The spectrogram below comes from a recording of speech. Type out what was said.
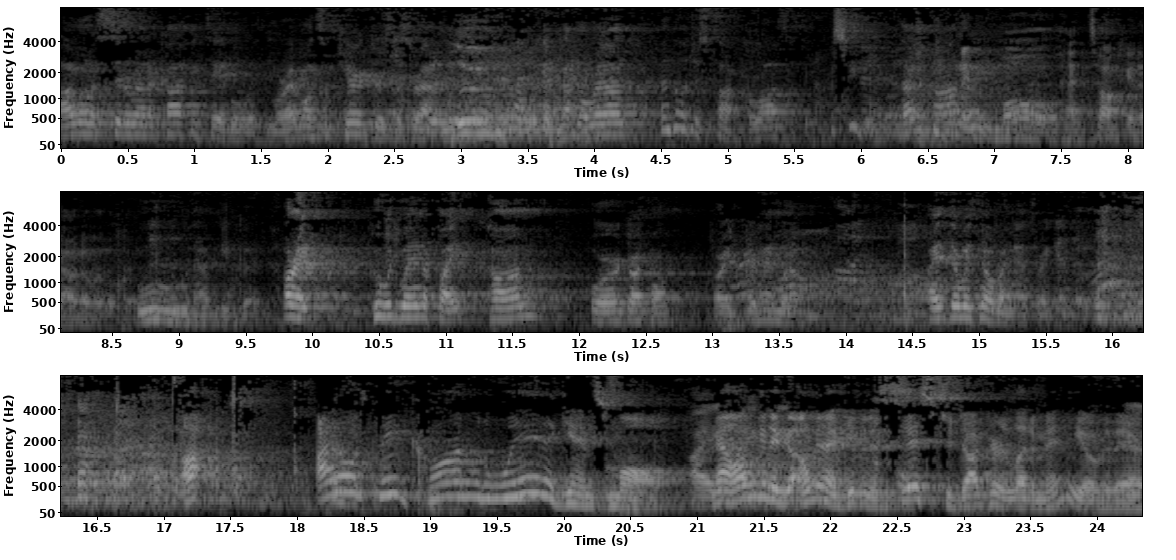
I want to sit around a coffee table with him, or I want some characters to surround. Lou, we'll get a couple around, and they'll just talk philosophy. See, that would be Khan fun. and Maul had talk it out a little bit. Ooh, that'd be good. All right, who would win in a fight, Khan or Darth Maul? All right, your hand went up. I, there was no right answer again. Ah, I don't think Khan would win against Maul. I- now I I'm gonna go, I'm gonna give an assist to Dr. Letamendi over there.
